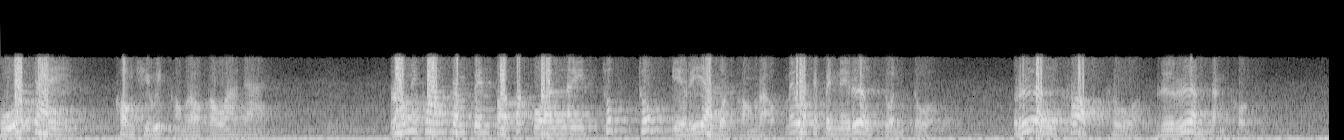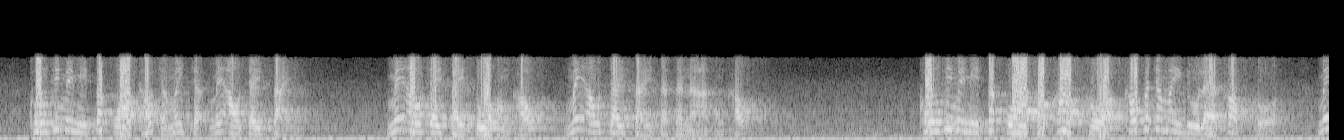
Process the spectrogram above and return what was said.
หัวใจของชีวิตของเราก็ว่าได้ เรามีความจำเป็นต่อตักวาในทุกๆอิริยาบถของเรา ไม่ว่าจะเป็นในเรื่องส่วนตัว เรื่องครอบครัวหรือเรื่องสังคม คนที่ไม่มีตักวาเขาจะไม่จะไม่เอาใจใส่ ไม่เอาใจใส่ตัวของเขา ไม่เอาใจใส่ศาสนาของเขา คนที่ไม่มีตักวาต่อครอบครัว เขาก็จะไม่ดูแลครอบครัว ไม่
